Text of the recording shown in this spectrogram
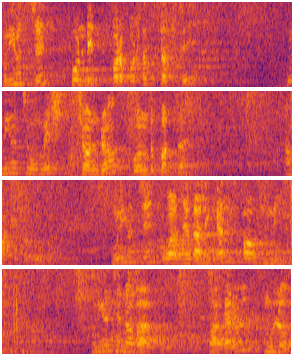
উনি হচ্ছে পণ্ডিত হরপ্রসাদ শাস্ত্রী, উনি হচ্ছে উমেশ চন্দ্র বন্দ্যোপাধ্যায়। আমাকে উনি হচ্ছে ওয়াজেদ আলী খান পন্নি উনি হচ্ছে নবাব ওয়াকারুল মূলক।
